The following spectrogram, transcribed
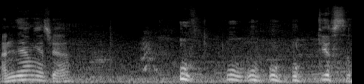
안녕 해줘야. 오, 오, 오, 오, 오, 뛰었어.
